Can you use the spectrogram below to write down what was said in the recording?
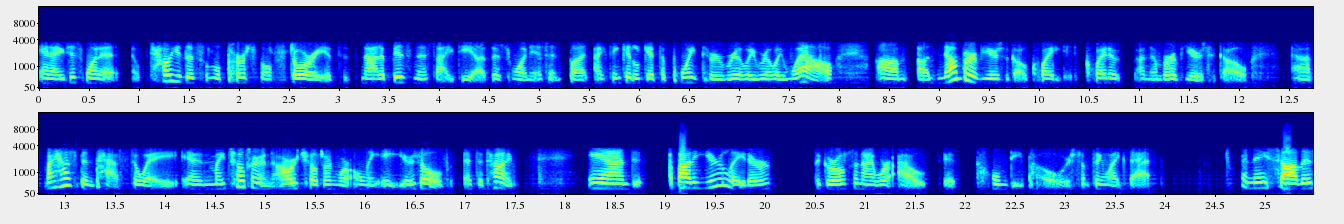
and I just want to tell you this little personal story. It's it's not a business idea. This one isn't, but I think it'll get the point through really, really well. Um, a number of years ago, quite quite a, a number of years ago, uh, my husband passed away, and my children, our children, were only eight years old at the time. And about a year later, the girls and I were out at Home Depot or something like that, and they saw this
